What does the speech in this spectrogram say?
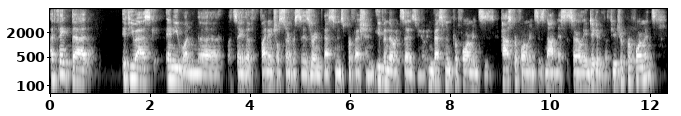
I think that if you ask anyone in the let's say the financial services or investments profession even though it says you know investment performance is past performance is not necessarily indicative of future performance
